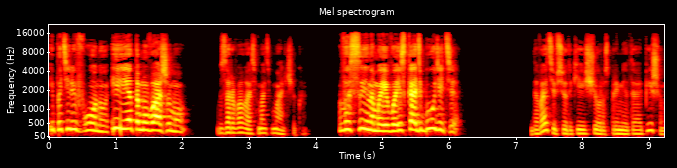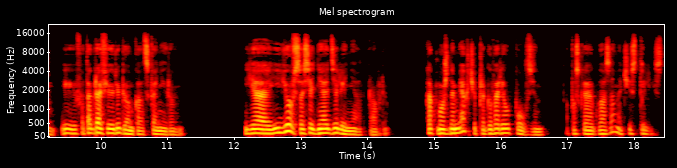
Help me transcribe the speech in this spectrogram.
И по телефону, и этому вашему!» Взорвалась мать мальчика. «Вы сына моего искать будете?» Давайте все-таки еще раз приметы опишем и фотографию ребенка отсканируем. Я ее в соседнее отделение отправлю. Как можно мягче проговорил Ползин, опуская глаза на чистый лист.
